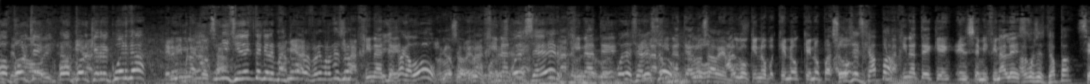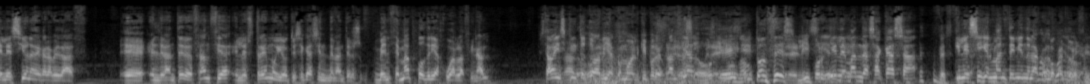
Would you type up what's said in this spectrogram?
o porque, o porque recuerda un, incidente que le mandó a la francesa y ya se acabó. No lo sabemos, puede ser. Imagínate, puede ser eso. Algo, sabemos. algo que, no, que, no, que no pasó. Algo se escapa. Imagínate que en, semifinales ¿Algo se, escapa? se lesiona de gravedad eh, el delantero de Francia, el extremo y otro y se queda sin delanteros. ¿Benzema podría jugar la final? Estaba inscrito todavía como el equipo de Francia. Entonces, ¿por qué le mandas a casa y le sigues manteniendo en la convocatoria?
